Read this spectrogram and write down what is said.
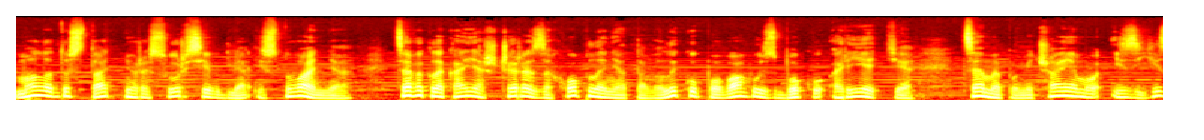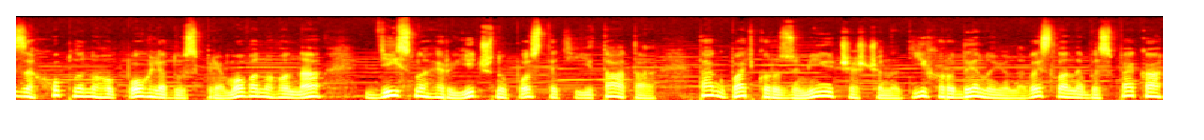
мала достатньо ресурсів для існування. Це викликає щире захоплення та велику повагу з боку Арієтті. Це ми помічаємо із її захопленого погляду, спрямованого на дійсно героїчну постать її тата. Так батько розуміючи, що над їх родиною нависла небезпека,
